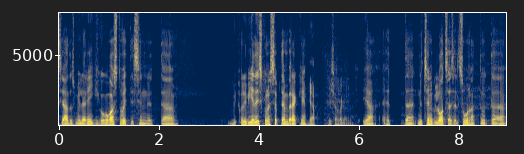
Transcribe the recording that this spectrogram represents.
seadus, mille Riigikogu vastu võttis siin nüüd äh, oli viieteistkümnes september äkki? jah, võis olla küll. jah, et äh, nüüd see on küll otseselt suunatud äh,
